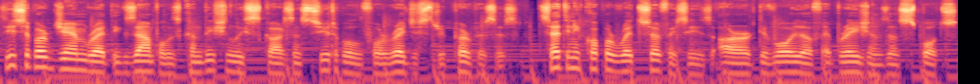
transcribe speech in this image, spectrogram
This superb gem red example is conditionally scarce and suitable for registry purposes. Satiny copper red surfaces are devoid of abrasions and spots.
